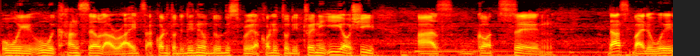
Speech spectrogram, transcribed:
who will who will cancel our rights according to the leading of the Holy Spirit, according to the training he or she has gotten. That's by the way.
